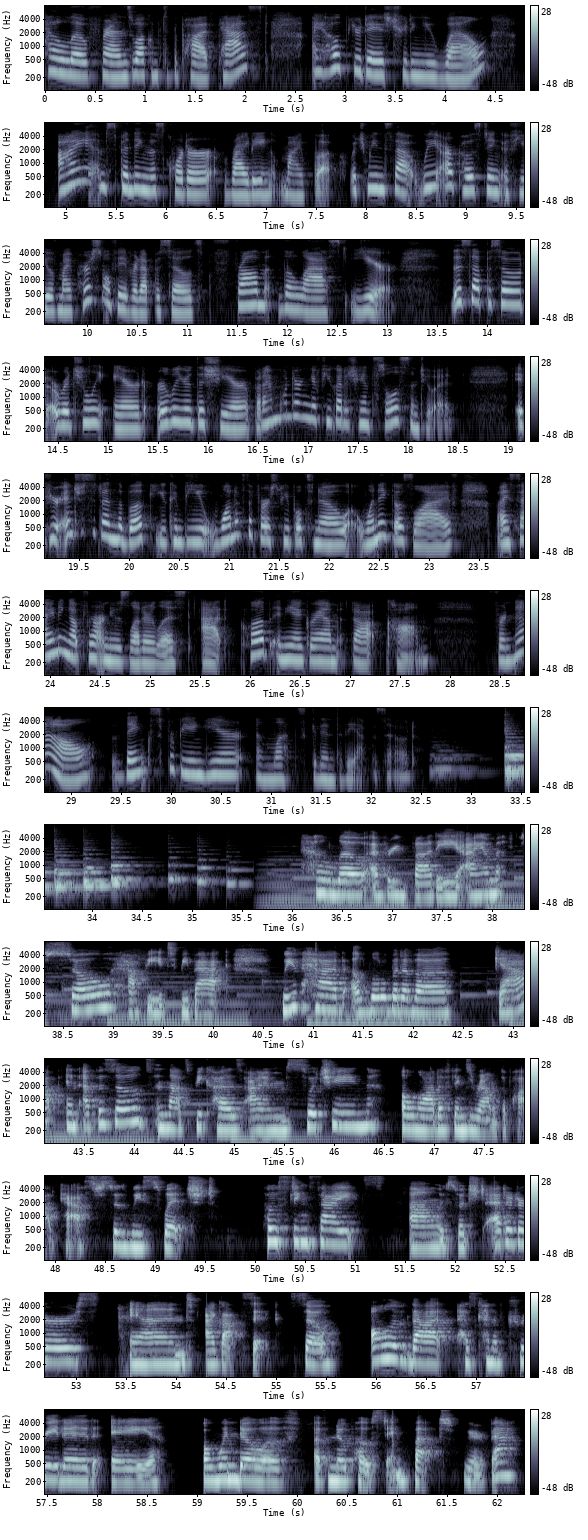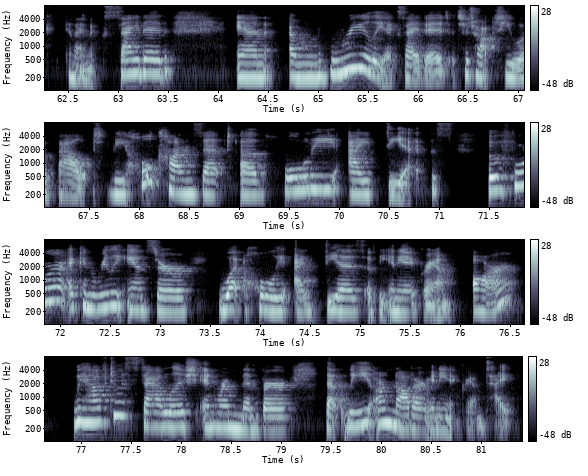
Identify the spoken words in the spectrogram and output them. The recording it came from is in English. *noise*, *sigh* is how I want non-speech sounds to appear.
Hello, friends. Welcome to the podcast. I hope your day is treating you well. I am spending this quarter writing my book, which means that we are posting a few of my personal favorite episodes from the last year. This episode originally aired earlier this year, but I'm wondering if you got a chance to listen to it. If you're interested in the book, you can be one of the first people to know when it goes live by signing up for our newsletter list at clubenneagram.com. For now, thanks for being here and let's get into the episode. Hello, everybody. I am so happy to be back. We've had a little bit of a gap in episodes, and that's because I'm switching a lot of things around with the podcast. So we switched hosting sites, um, we switched editors, and I got sick. So all of that has kind of created a a window of of no posting but we're back and i'm excited. And i'm really excited to talk to you about the whole concept of holy ideas. Before i can really answer what holy ideas of the enneagram are we have to establish and remember that we are not our enneagram type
